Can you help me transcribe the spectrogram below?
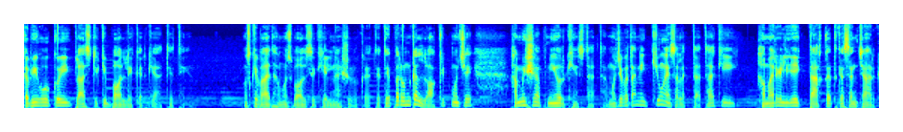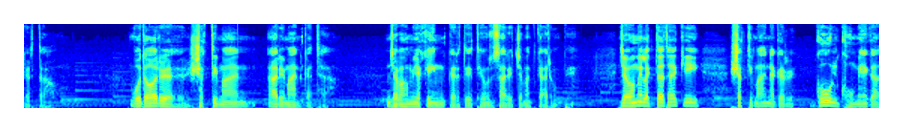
कभी वो कोई प्लास्टिक की बॉल लेकर के आते थे। उसके बाद हम उस बॉल से खेलना शुरू करते थे, पर उनका लॉकेट मुझे हमेशा अपनी ओर खींचता था। मुझे पता नहीं क्यों ऐसा लगता था कि हमारे लिए एक ताकत का संचार करता हो। वो दौर शक्तिमान, आर्यमान का था, जब हम यकीन करते थे उन सारे चमत्कारों पे। जब हमें लगता था कि शक्तिमान अगर गोल घूमेगा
